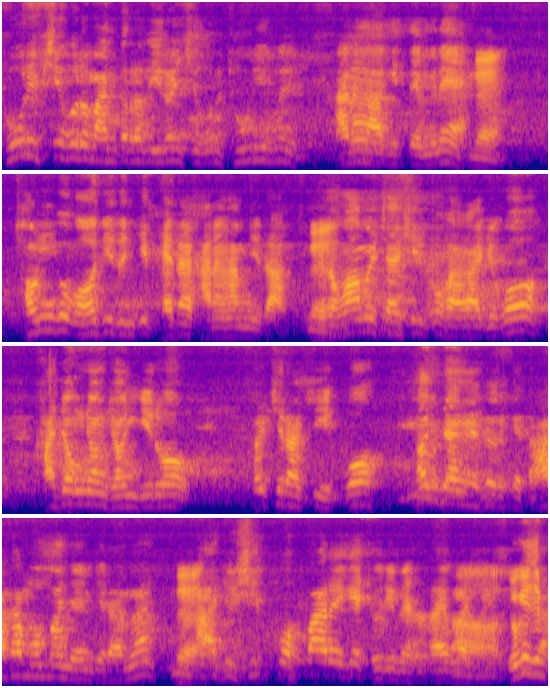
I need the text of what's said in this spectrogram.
조립식으로 만들어도 이런 식으로 조립을 가능하기 때문에 네. 전국 어디든지 배달 가능합니다. 네. 그래서 화물차 싣고 가가지고 가정용 전기로 설치를 할수 있고 현장에서 이렇게 나사못만 연결하면 네. 아주 쉽고 빠르게 조립해서 사용할 수 아, 있습니다. 요게 지금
